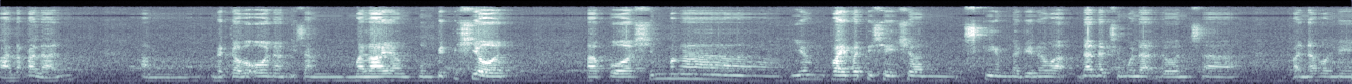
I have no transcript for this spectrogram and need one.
kalakalan, ang nagkaroon ng isang malayang kompetisyon, tapos yung mga yung privatization scheme na ginawa na nagsimula doon sa panahon ni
